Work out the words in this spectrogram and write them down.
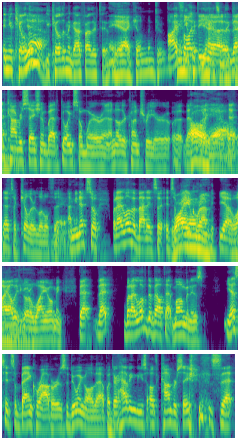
and you killed Yeah. him. You killed him in Godfather too. Yeah, I killed him two. I, mean, thought pa- the you uh, that that conversation about going somewhere, uh, another country, or uh, that, Oh, that- yeah. that, that's a killer little thing. I mean, that's so. What I love about it, it's a it's a Wyoming. bank robbery. Yeah, why Oh, I to go to Wyoming. That that what I loved about that moment is. Yes, it's a bank robbers doing all that, but they're having these other conversations that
